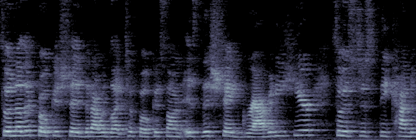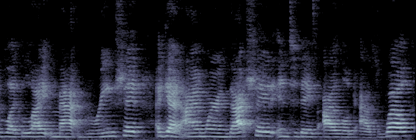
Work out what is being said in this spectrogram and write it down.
so another focus shade that I would like to focus on is this shade Gravity here. So it's just the kind of like light matte green shade. Again, I am wearing that shade in today's eye look as well.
